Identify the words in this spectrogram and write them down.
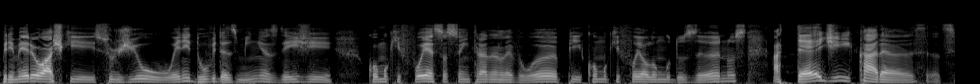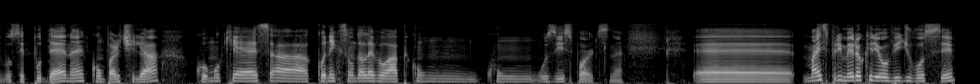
Primeiro, eu acho que surgiu N dúvidas minhas, desde como que foi essa sua entrada na Level Up, como que foi ao longo dos anos, até de, cara, se você puder, né, compartilhar como que é essa conexão da Level Up com, com os esportes, né? É, mas primeiro eu queria ouvir de você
